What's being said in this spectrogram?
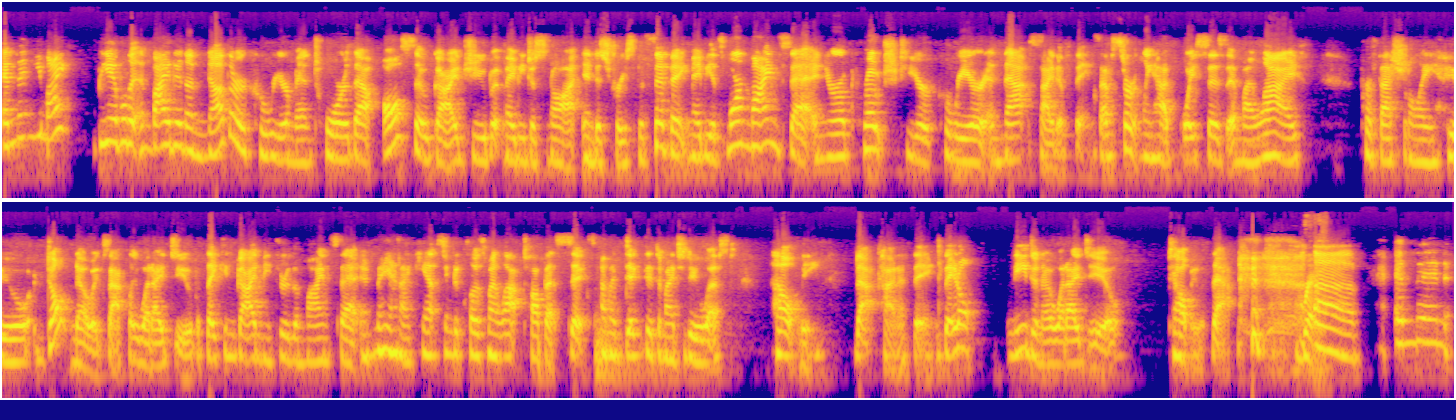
And then you might be able to invite in another career mentor that also guides you, but maybe just not industry specific. Maybe it's more mindset and your approach to your career and that side of things. I've certainly had voices in my life professionally who don't know exactly what I do, but they can guide me through the mindset. And man, I can't seem to close my laptop at six. I'm addicted to my to do list. Help me, that kind of thing. They don't need to know what I do to help me with that. Right. um, and then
